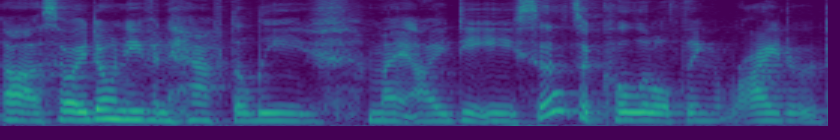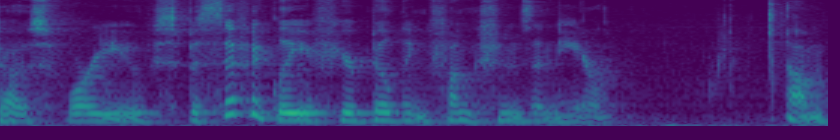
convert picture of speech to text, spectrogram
Uh, so I don't even have to leave my IDE. So that's a cool little thing Rider does for you, specifically if you're building functions in here. Um,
